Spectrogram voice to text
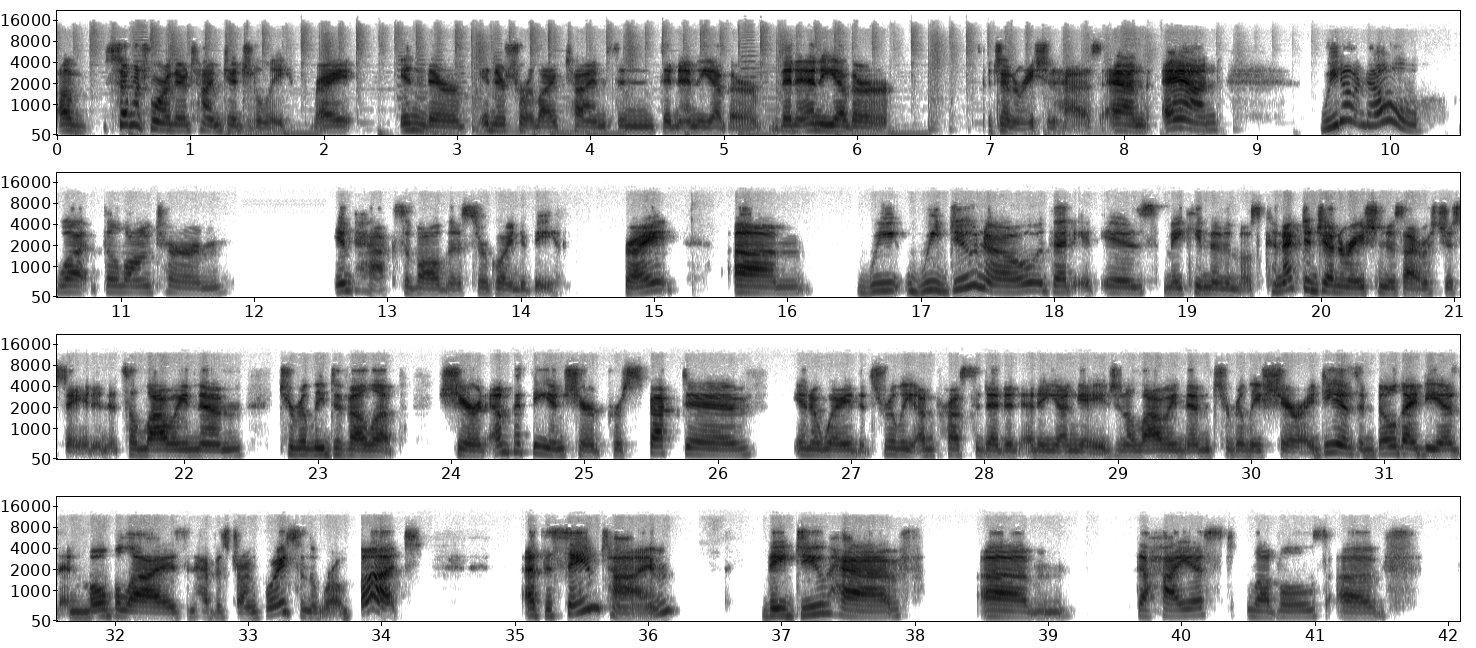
of so much more of their time digitally, right? In their in their short lifetimes than than any other than any other generation has. And and we don't know what the long term impacts of all this are going to be right? Um, we we do know that it is making them the most connected generation as i was just saying and it's allowing them to really develop shared empathy and shared perspective in a way that's really unprecedented at a young age and allowing them to really share ideas and build ideas and mobilize and have a strong voice in the world. But at the same time they do have um, the highest levels of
